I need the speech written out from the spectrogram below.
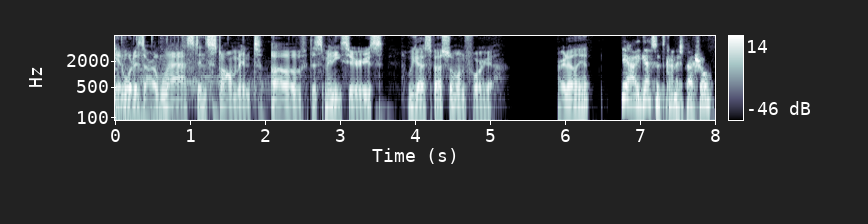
In what is our last installment of this mini series, we got a special one for you. Right, Elliot? Yeah, I guess it's kind of special.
